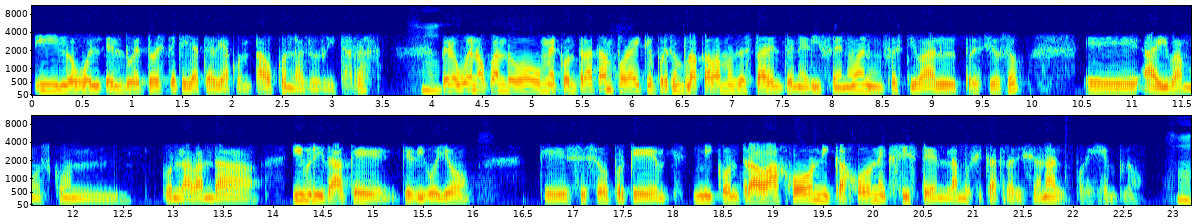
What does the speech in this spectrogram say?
y luego el, el dueto este que ya te había contado con las dos guitarras. Pero bueno, cuando me contratan por ahí, que por ejemplo acabamos de estar en Tenerife, ¿no? En un festival precioso, eh, ahí vamos con, con la banda híbrida que, que digo yo, que es eso, porque ni contrabajo ni cajón existe en la música tradicional, por ejemplo. Mm.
